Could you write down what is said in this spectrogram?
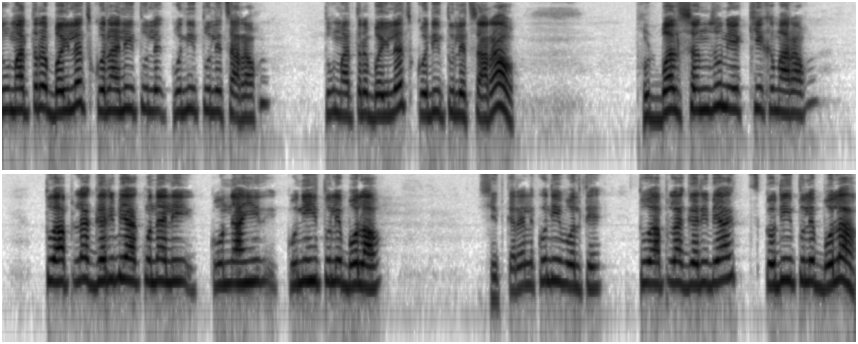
तू मात्र बैलच कोणाली तुले कोणी तुले चाराव? तू मात्र बैलच कोणी तुले चाराव? फुटबॉल समजून एक किक माराव. तू आपला गरिबी कोणाली कोणाही कोणीही तुले बोलाव. शेतकऱ्याला कोणी बोलते? तू आपला गरिबी हा कोणी तुले बोलाव?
